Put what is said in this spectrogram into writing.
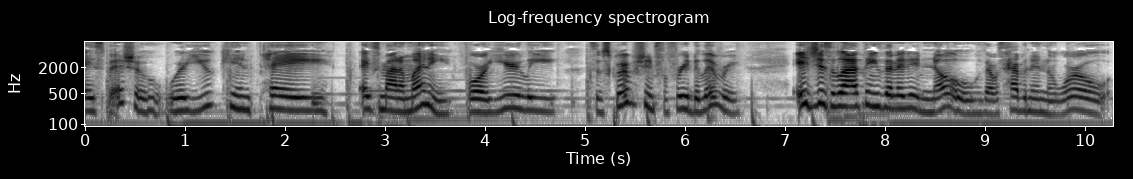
a special where you can pay X amount of money for a yearly subscription for free delivery. It's just a lot of things that I didn't know that was happening in the world.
